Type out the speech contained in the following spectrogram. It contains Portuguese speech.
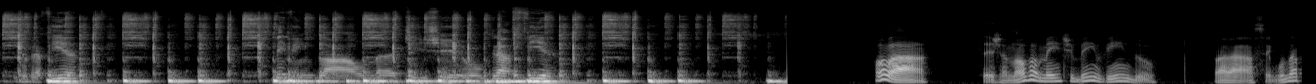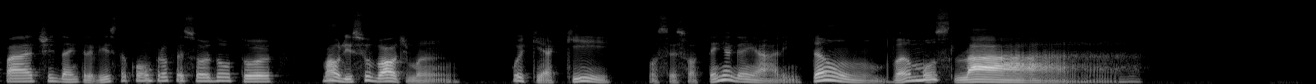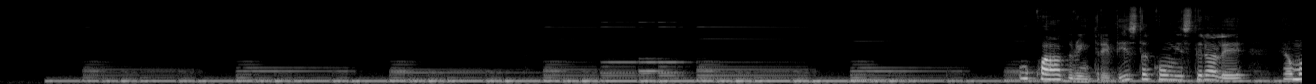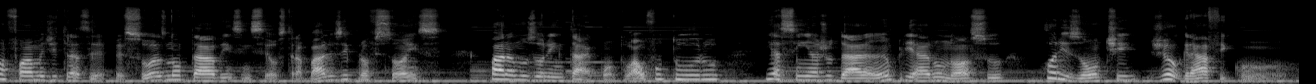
Geografia. Bem-vindo à aula de Geografia. Olá, seja novamente bem-vindo para a segunda parte da entrevista com o professor doutor Maurício Waldman, porque aqui você só tem a ganhar. Então, vamos lá! O quadro Entrevista com Mr. Alê é uma forma de trazer pessoas notáveis em seus trabalhos e profissões para nos orientar quanto ao futuro e assim ajudar a ampliar o nosso horizonte geográfico.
